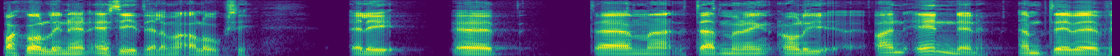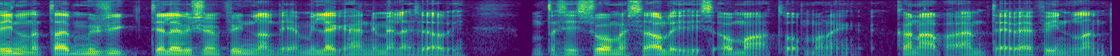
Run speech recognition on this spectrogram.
pakollinen esitelmä aluksi. Eli äh, tämä tämmöinen oli aina ennen MTV Finland tai Music Television Finlandia, milläköhän nimellä se oli. Mutta siis Suomessa oli siis oma tuommoinen kanava MTV Finland.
